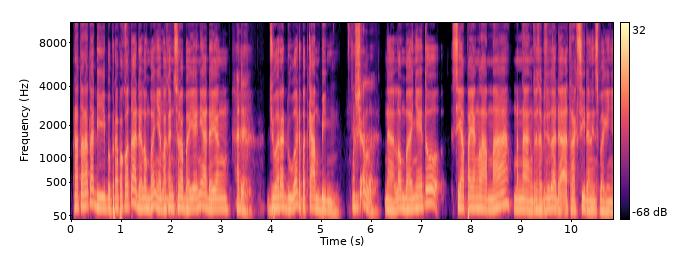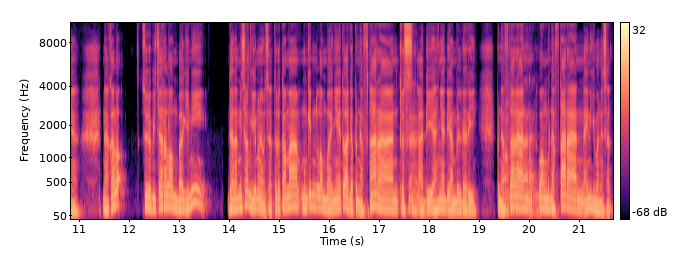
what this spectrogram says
rata-rata di beberapa kota ada lombanya. Hmm. Bahkan Surabaya ini ada yang Ada. juara dua dapat kambing. Masya Allah. Nah lombanya itu siapa yang lama menang. Terus habis itu ada atraksi dan lain sebagainya. Nah kalau sudah bicara lomba gini dalam Islam gimana Ustaz? Terutama mungkin lombanya itu ada pendaftaran, terus Hmm. hadiahnya diambil dari pendaftaran, pendaftaran. uang pendaftaran. Nah ini gimana Ustaz?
